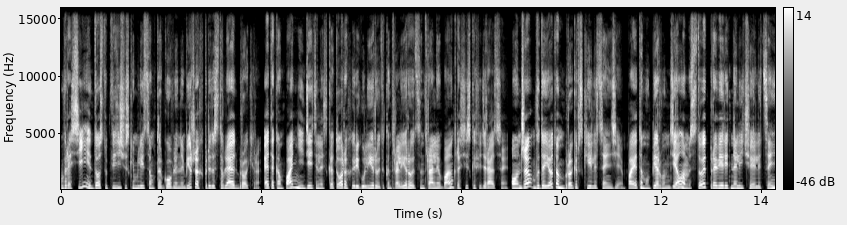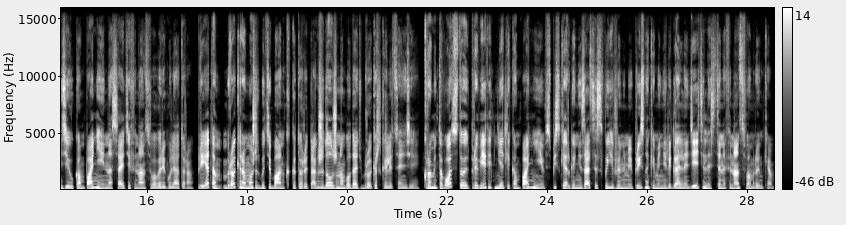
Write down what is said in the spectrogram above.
В России доступ физическим лицам к торговле на биржах предоставляют брокеры. Это компании, деятельность которых регулирует и контролирует Центральный банк Российской Федерации. Он же выдает им брокерские лицензии. Поэтому первым делом стоит проверить наличие лицензии у компании на сайте финансового регулятора. При этом брокером может быть и банк, который также должен обладать брокерской лицензией. Кроме того, стоит проверить, нет ли компании в списке организаций с выявленными признаками нелегальной деятельности на финансовом рынке.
